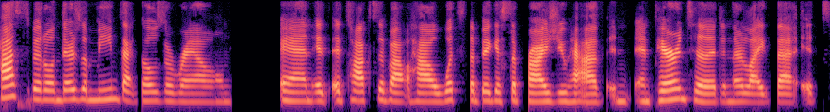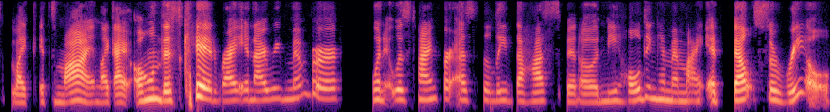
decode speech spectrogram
hospital, and there's a meme that goes around and it, it talks about how what's the biggest surprise you have in, in parenthood. And they're like, that it's like, it's mine. Like, I own this kid. Right. And I remember when it was time for us to leave the hospital and me holding him in my, it felt surreal.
